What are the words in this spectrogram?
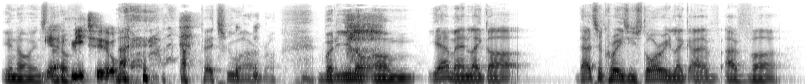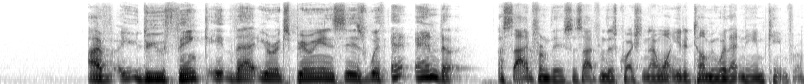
You know, instead yeah, of me too. I bet you are, bro. But you know, um, yeah, man. Like, uh, that's a crazy story. Like, I've, I've, uh, I've. Do you think that your experiences with and, and uh, aside from this, aside from this question, I want you to tell me where that name came from,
